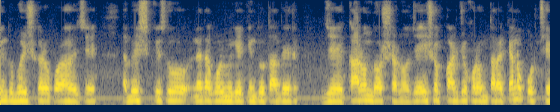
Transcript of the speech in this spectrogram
কিন্তু বহিষ্কারও করা হয়েছে, বেশ কিছু নেতাকর্মীকে কিন্তু তাদের যে কারণ দর্শানো, যে এইসব কার্যক্রম তারা কেন করছে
